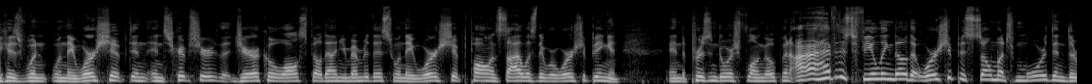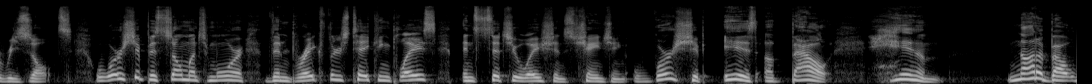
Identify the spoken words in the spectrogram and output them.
because when, when they worshiped in, in scripture that jericho walls fell down. You remember this? When they worshiped paul and silas they were worshiping and, and the prison doors flung open. I have this feeling though that worship is so much more than the results. Worship is so much more than breakthroughs taking place and situations changing. Worship is about him not about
